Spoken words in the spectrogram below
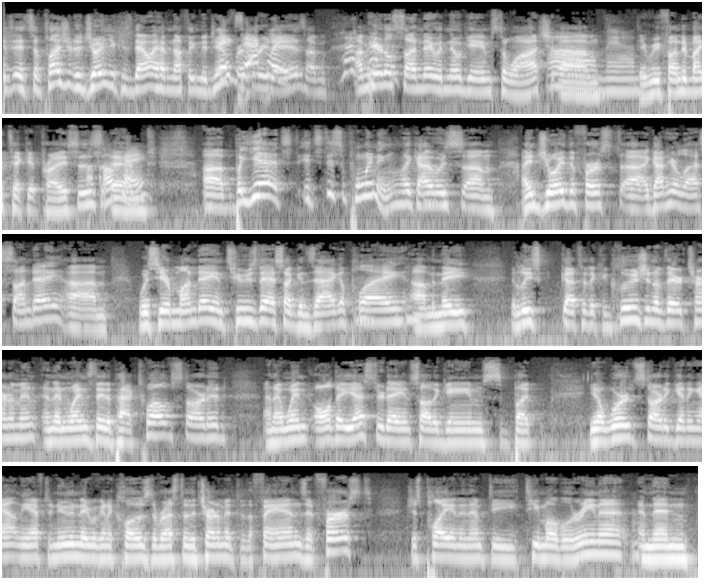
It's, it's a pleasure to join you because now I have nothing to do Exactly. for three days. I'm I'm here till Sunday with no games to watch. Oh, man. They refunded my ticket prices. Okay. And, uh, but yeah, it's it's disappointing. Like I was, um, I enjoyed the first. Uh, I got here last Sunday. Um, was here Monday and Tuesday. I saw Gonzaga play, Mm-hmm. um, and they at least got to the conclusion of their tournament. And then Wednesday, the Pac-12 started, and I went all day yesterday and saw the games, but you know, word started getting out in the afternoon. They were going to close the rest of the tournament to the fans at first, just play in an empty T-Mobile Arena, and then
